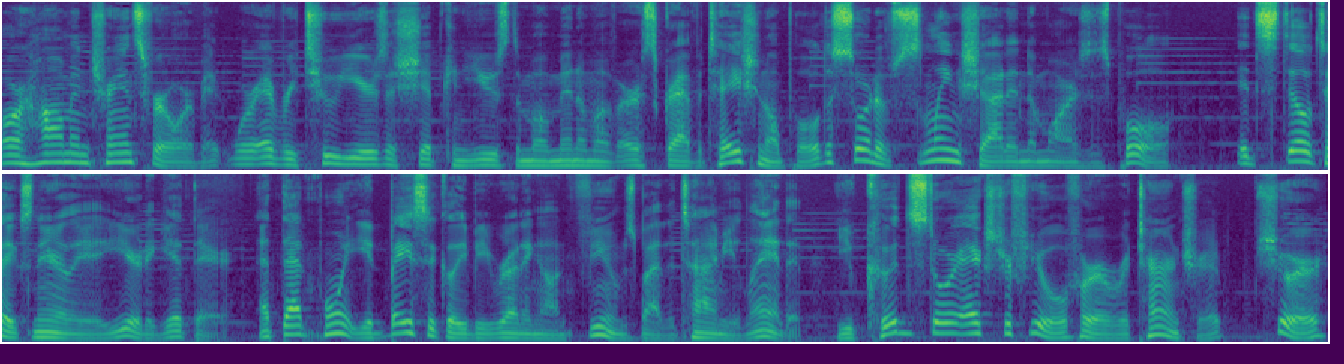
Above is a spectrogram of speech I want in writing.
or Hohmann transfer orbit, where every two years a ship can use the momentum of Earth's gravitational pull to sort of slingshot into Mars's pull, it still takes nearly a year to get there. At that point, you'd basically be running on fumes by the time you landed. You could store extra fuel for a return trip, sure,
